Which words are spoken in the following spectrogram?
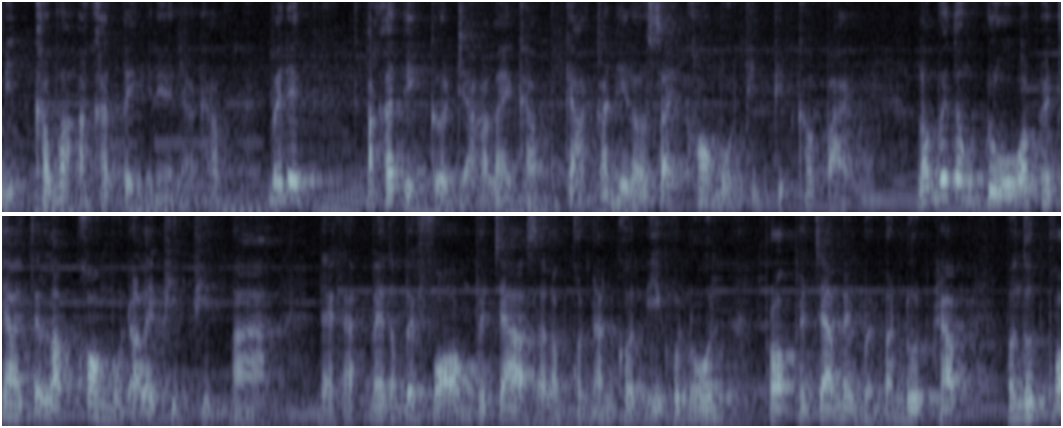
มีคำว่าอคติเนี่ยนะครับไม่ได้อคติเกิดจากอะไรครับ จากการที่เราใส่ข้อมูลผิดๆเข้าไป เราไม่ต้องกลัวว่าพระเจ้าจะรับข้อมูลอะไรผิดๆมานะครับไม่ต้องไปฟ้องพระเจ้าสำหรับคนนั้นคนนี้คนนู้น เพราะพระเจ้าไม่เหมือนมนุษย์ครับ มนุษย์พอ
